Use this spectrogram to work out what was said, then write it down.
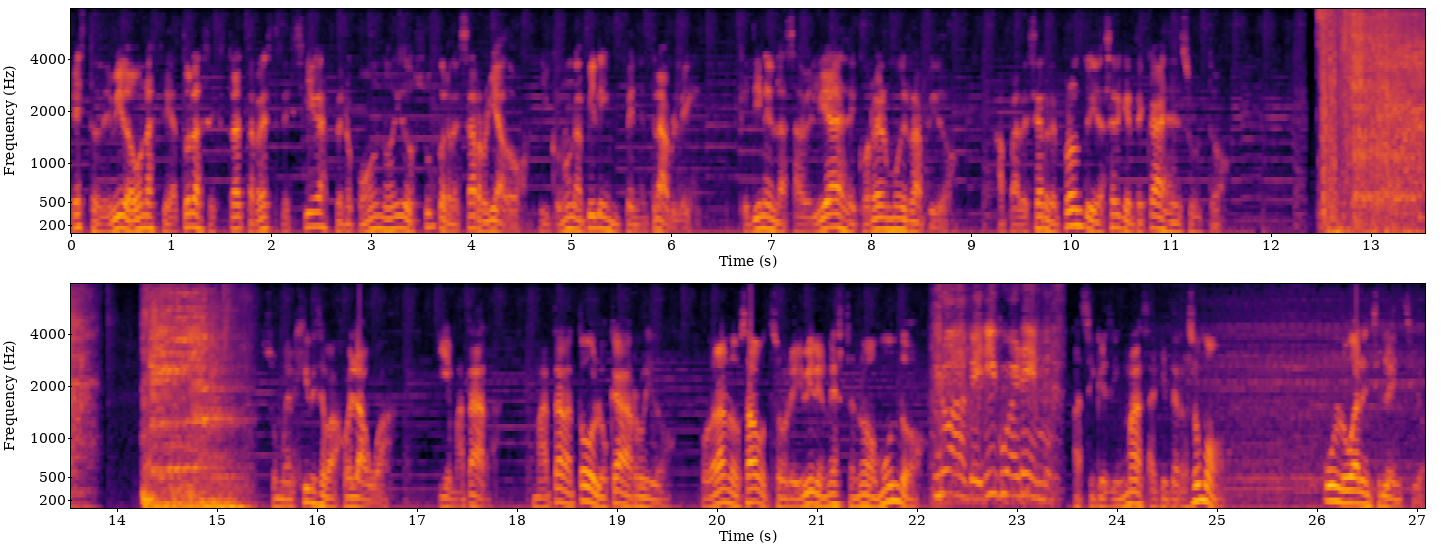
Esto debido a unas criaturas extraterrestres ciegas pero con un oído súper desarrollado y con una piel impenetrable, que tienen las habilidades de correr muy rápido, aparecer de pronto y hacer que te caes del susto. Sumergirse bajo el agua y matar, matar a todo lo que haga ruido. ¿Podrán los Abots sobrevivir en este nuevo mundo? Lo averiguaremos. Así que sin más, aquí te resumo. Un lugar en silencio.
